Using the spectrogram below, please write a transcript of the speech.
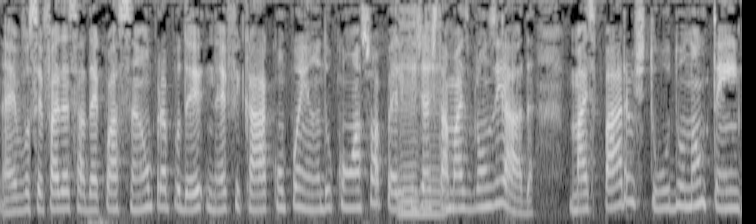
Né? Você faz essa adequação para poder né, ficar acompanhando com a sua pele, que já está uhum. mais bronzeada. Mas para o estudo não tem,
